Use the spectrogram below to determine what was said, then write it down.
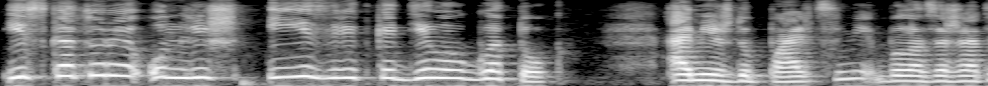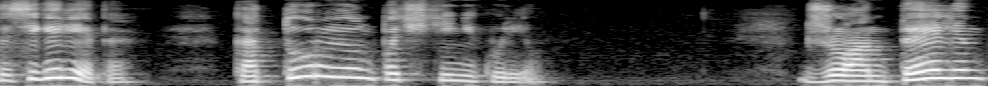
из которой он лишь изредка делал глоток, а между пальцами была зажата сигарета, которую он почти не курил. Джоан Теллин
